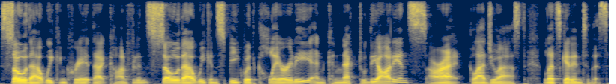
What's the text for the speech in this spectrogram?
so that we can create that confidence, so that we can speak with clarity and connect with the audience? All right, glad you asked. Let's get into this.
